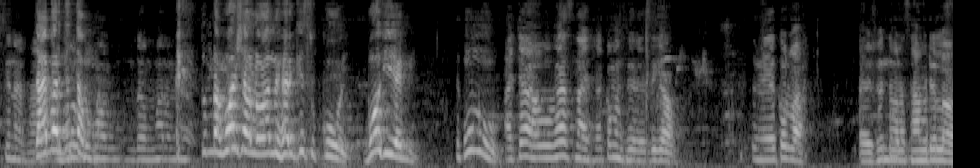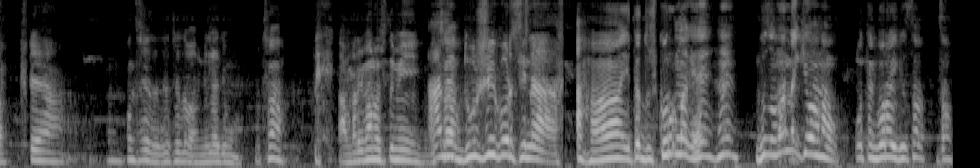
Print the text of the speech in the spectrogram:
স্ক্রিনের যাইবার দিতাম। মারো তোমরা পয়সা লো আমি আর কিছু কই? বহি আমি। শুনু। আচ্ছা ও নাই। কমেন্ট দিগাও তুমি এ করবা। এই সন্ধ্যাবেলা চা হোটেল পঞ্চাশ হাজার দেবো মিলাই দিব বুঝছ? আমার মানুষ তুমি আমি দোষী করছি না। হ্যাঁ এটা দুষ করুক লাগে হ্যাঁ? বুঝো না কেউ নাও ও তুমি বড় হয়ে যাও।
